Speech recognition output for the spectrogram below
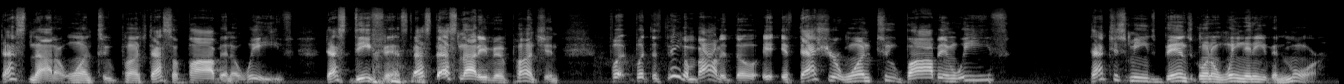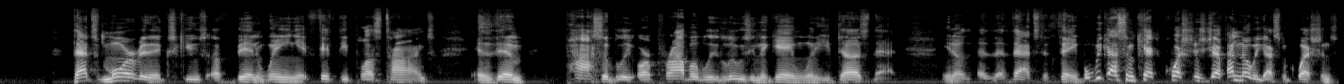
That's not a one-two punch. That's a bob and a weave. That's defense. that's that's not even punching. But but the thing about it though, if that's your one-two bob and weave, that just means Ben's going to wing it even more that's more of an excuse of Ben winging it 50 plus times and them possibly or probably losing the game when he does that. You know, th- that's the thing. But we got some questions, Jeff. I know we got some questions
